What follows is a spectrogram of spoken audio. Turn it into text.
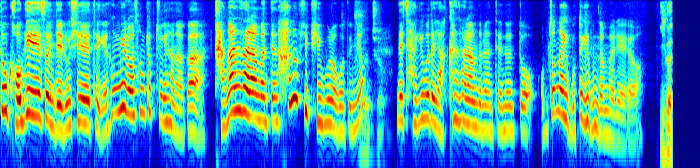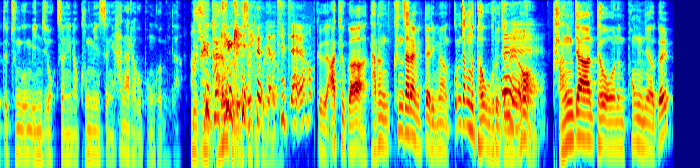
또 거기에서 이제 루신의 되게 흥미로운 성격 중에 하나가 강한 사람한테는 한없이 비굴 하거든요. 그렇죠. 근데 자기보다 약한 사람들한테는 또 엄청나게 못되게 본단 말이에요. 이것도 중국 민족성이나 국민성의 하나라고 본 겁니다. 그- 루신이 다른 글에서도. 그래요. 진짜요? 그 아큐가 다른 큰 사람이 때리면 꼼짝 못하고 그러잖아요. 네. 강자한테 오는 폭력을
